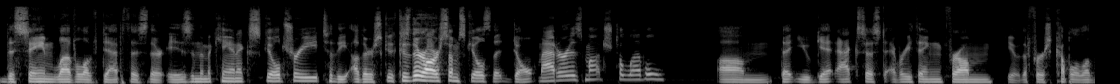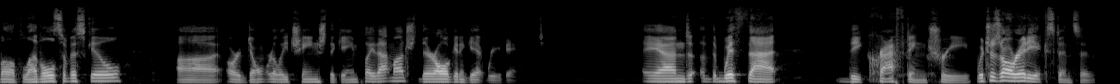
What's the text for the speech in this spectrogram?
the same level of depth as there is in the mechanics skill tree to the other skills because there are some skills that don't matter as much to level um that you get access to everything from you know the first couple of of levels of a skill uh or don't really change the gameplay that much they're all going to get revamped and th- with that the crafting tree which is already extensive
